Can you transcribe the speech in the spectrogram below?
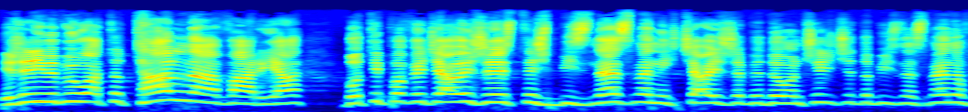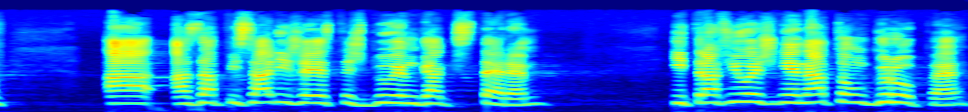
Jeżeli by była totalna awaria, bo ty powiedziałeś, że jesteś biznesmen i chciałeś, żeby dołączyli cię do biznesmenów, a, a zapisali, że jesteś byłym gangsterem i trafiłeś nie na tą grupę,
